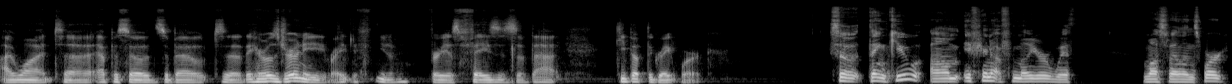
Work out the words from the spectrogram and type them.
I want uh, episodes about uh, the hero's journey, right? You know, various phases of that. Keep up the great work. So thank you. Um, if you're not familiar with Moss Whalen's work,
